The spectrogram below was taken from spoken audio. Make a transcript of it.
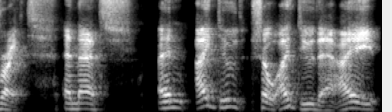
right and that's and I do so I do that I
